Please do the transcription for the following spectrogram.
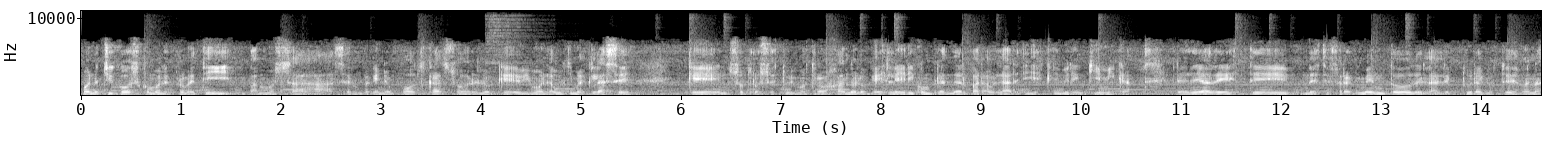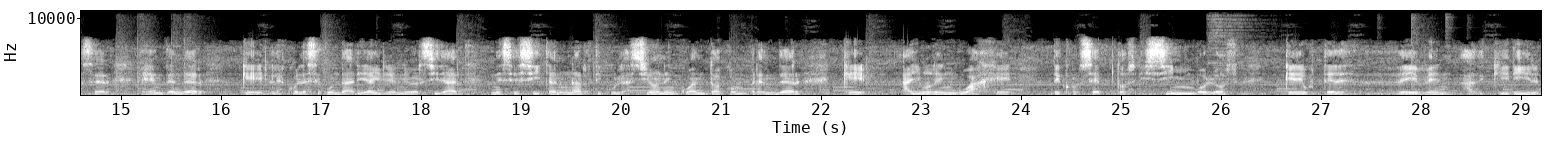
Bueno chicos, como les prometí, vamos a hacer un pequeño podcast sobre lo que vimos en la última clase, que nosotros estuvimos trabajando lo que es leer y comprender para hablar y escribir en química. La idea de este, de este fragmento, de la lectura que ustedes van a hacer, es entender que la escuela secundaria y la universidad necesitan una articulación en cuanto a comprender que hay un lenguaje de conceptos y símbolos que ustedes deben adquirir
